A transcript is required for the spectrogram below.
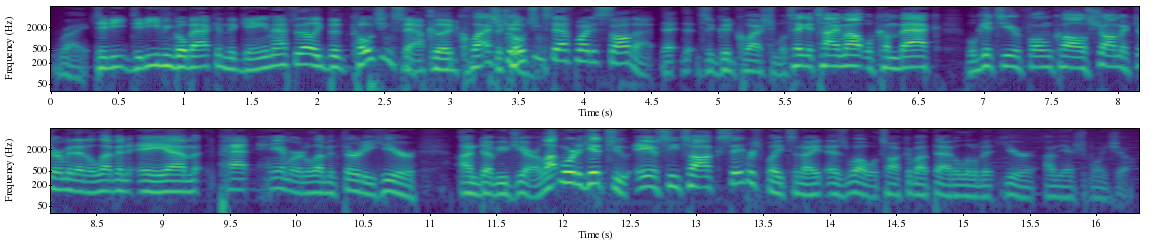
Right. Did he? Did he even go back in the game after that? Like the coaching staff. good question. The coaching staff might have saw that. That, that's a good question. We'll take a timeout. We'll come back. We'll get to your phone call. Sean McDermott at 11 a.m. Pat Hammer at 11:30 here on WGR. A lot more to get to. AFC talk. Sabres play tonight as well. We'll talk about that a little bit here on the Extra Point Show.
